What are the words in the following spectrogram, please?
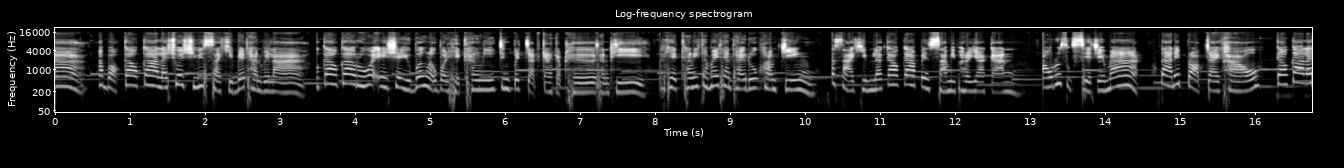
ก้ามาบอกก้าวก้าและช่วยชีวิตสายคิมได้ทันเวลาก้าวก้ารู้ว่าเอเชียอยู่เบื้องหลังอุบัติเหตุครั้งนี้จึงไปจัดการกับเธอทันทีอุบัติเหตุครั้งนี้ทำให้แทนไทยรู้ความจริงว่าสายคิมและก้าวก้าเป็นสามีภรรยากันเขารู้สึกเสียใจมากตาได้ปลอบใจเขาก้าวก้าและ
